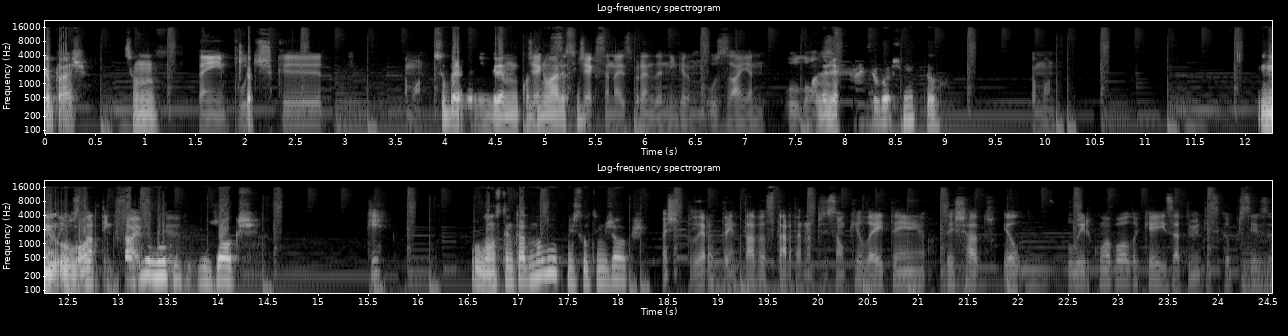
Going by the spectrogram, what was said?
Capaz. Se, um, Tem putos que. Come on. se o Brandon Ingram continuar Jackson, assim. Jackson Hayes, Brandon Ingram, o Zion, o Olha, Lonzo. Green, eu gosto muito dele. Come on. E Ali o Lonzo tem estado maluco que- nos últimos jogos. Quê? O Lonzo tem estado maluco nestes últimos jogos. Mas se puder, tem estado a starter na posição que ele é e tem deixado ele fluir com a bola, que é exatamente isso que ele precisa.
